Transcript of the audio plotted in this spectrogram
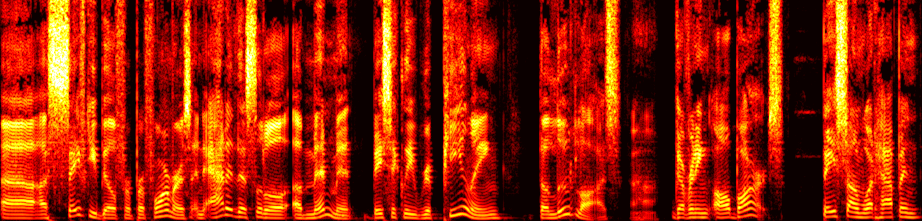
uh, a safety bill for performers, and added this little amendment, basically repealing the lewd laws governing all bars, based on what happened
